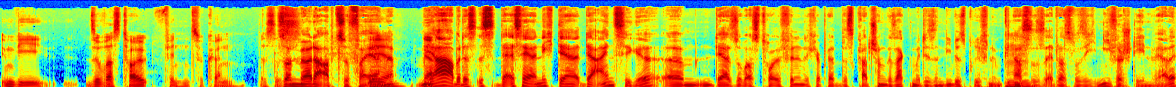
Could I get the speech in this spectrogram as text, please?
irgendwie sowas toll finden zu können. Das so einen Mörder abzufeiern. Ja, ne? ja. ja, aber das ist, der ist ja nicht der, der Einzige, ähm, der sowas toll findet. Ich habe ja das gerade schon gesagt mit diesen Liebesbriefen im Knast. Mhm. Das ist etwas, was ich nie verstehen werde.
